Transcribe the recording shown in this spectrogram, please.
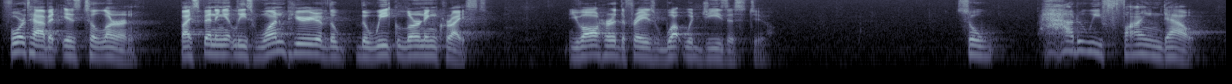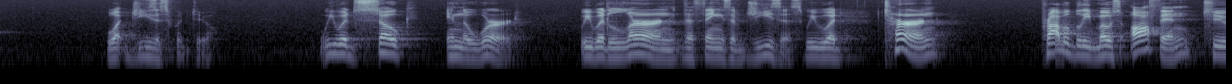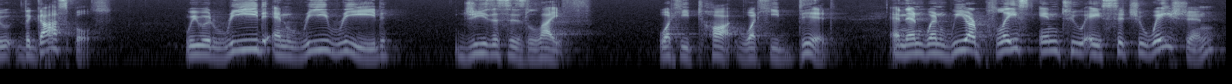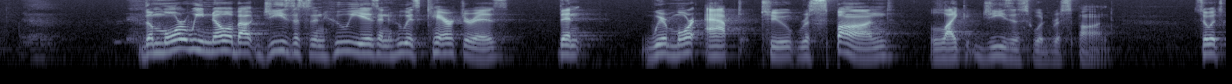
Fourth habit is to learn by spending at least one period of the, the week learning Christ. You've all heard the phrase, What would Jesus do? So, how do we find out what Jesus would do? We would soak in the Word we would learn the things of Jesus. We would turn, probably most often, to the Gospels. We would read and reread Jesus' life, what he taught, what he did. And then when we are placed into a situation, the more we know about Jesus and who he is and who his character is, then we're more apt to respond like Jesus would respond. So it's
